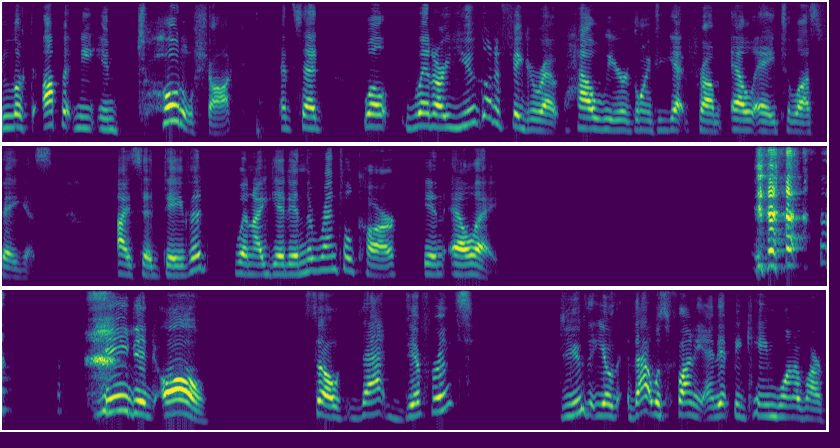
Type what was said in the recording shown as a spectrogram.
looked up at me in total shock and said, Well, when are you going to figure out how we are going to get from LA to Las Vegas? I said, David, when I get in the rental car in LA. he did, oh, so that difference, do you, you know, that was funny. And it became one of our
